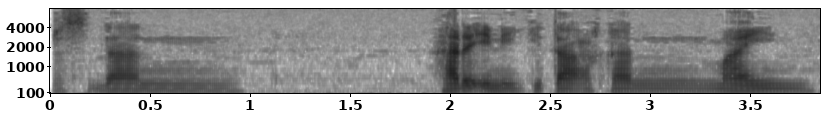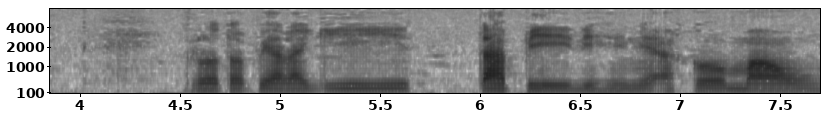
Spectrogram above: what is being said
Dan hari ini kita akan main Grotopia lagi tapi di sini aku mau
